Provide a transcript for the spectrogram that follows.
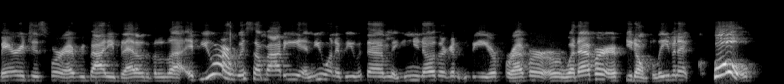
Marriage is for everybody. Blah blah blah. blah. If you are with somebody and you want to be with them, and you know they're going to be your forever or whatever. If you don't believe in it, cool.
